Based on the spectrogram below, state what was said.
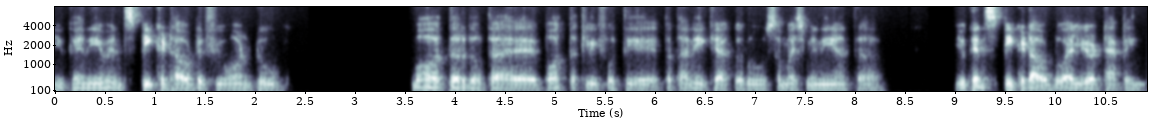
You can even speak it out if you want to बहुत दर्द होता है, बहुत तकलीफ़ होती है, पता नहीं क्या करूँ, समझ में नहीं आता। You can speak it out while you are tapping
